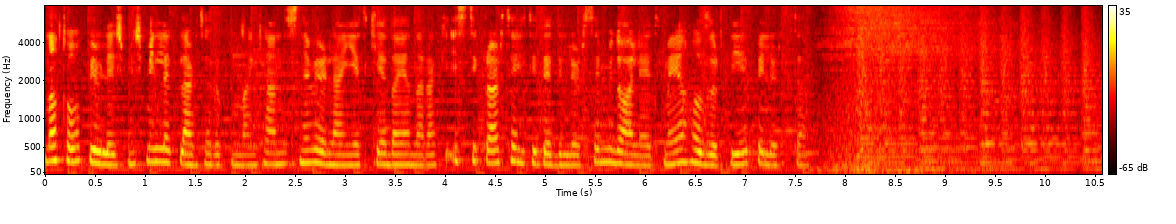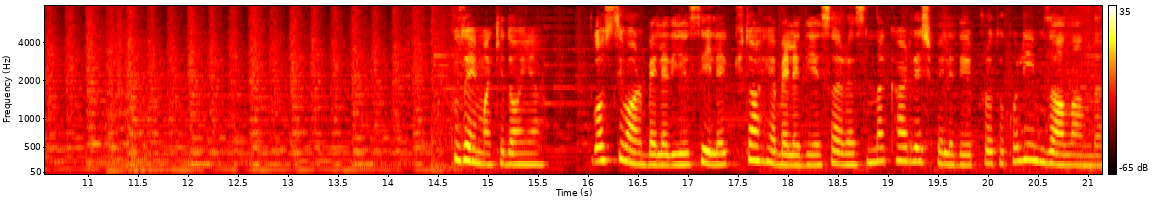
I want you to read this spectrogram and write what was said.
NATO, Birleşmiş Milletler tarafından kendisine verilen yetkiye dayanarak istikrar tehdit edilirse müdahale etmeye hazır diye belirtti. Kuzey Makedonya Gostivar Belediyesi ile Kütahya Belediyesi arasında kardeş belediye protokolü imzalandı.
